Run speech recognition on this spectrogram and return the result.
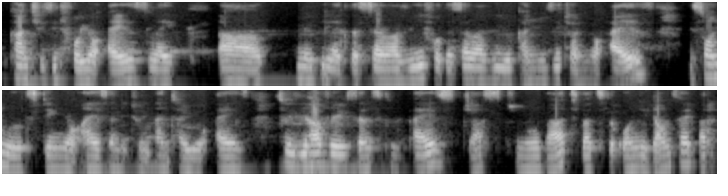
you can't use it for your eyes like uh, maybe like the CeraVe. For the CeraVe, you can use it on your eyes. This one will sting your eyes and it will enter your eyes. So if you have very sensitive eyes, just know that. That's the only downside. But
